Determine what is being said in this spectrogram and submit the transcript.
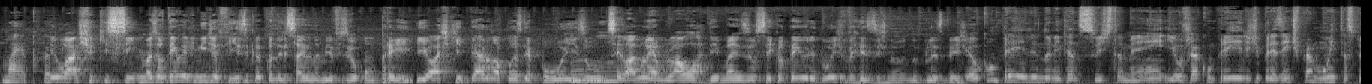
uma época. Eu acho que sim, mas eu tenho ele em mídia física. Quando ele saiu na mídia física, eu comprei. E eu acho que deram na Plus depois, Uhum. ou sei lá, não lembro a ordem, mas eu sei que eu tenho ele duas vezes no, no PlayStation. Eu comprei ele no Nintendo Switch também e eu já comprei ele de presente pra muitas pessoas,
